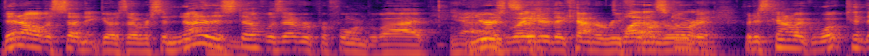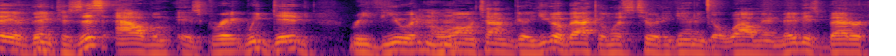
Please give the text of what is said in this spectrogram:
Then all of a sudden it goes over. So none of this mm. stuff was ever performed live. Yeah, Years later, a, they kind of reformed a little bit. But it's kind of like, what could they have been? Because this album is great. We did review it mm-hmm. a long time ago. You go back and listen to it again and go, wow, man, maybe it's better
